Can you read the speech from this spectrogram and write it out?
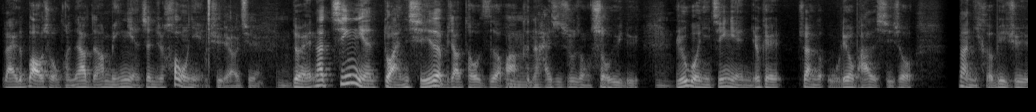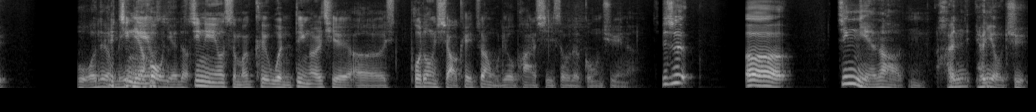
来的报酬，可能要等到明年甚至后年去了解。对，那今年短期的比较投资的话，可能还是注重收益率。如果你今年你就可以赚个五六趴的吸收，那你何必去？我那个明年后年的，今年有什么可以稳定而且呃波动小，可以赚五六趴吸收的工具呢？其实，呃，今年啊，嗯，很很有趣。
